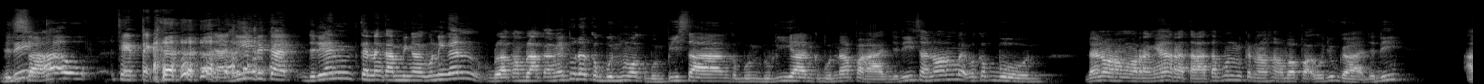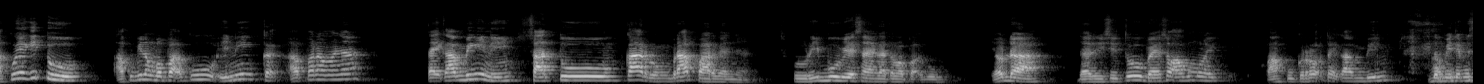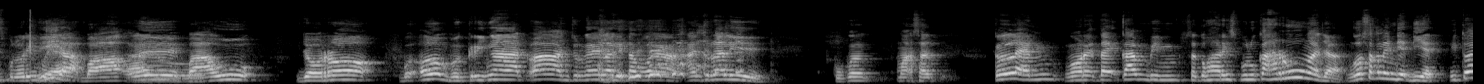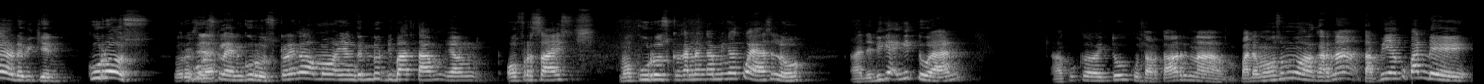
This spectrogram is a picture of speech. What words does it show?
Jadi bisa. Cetek. Jadi dekat jadi kan kandang kambing aku nih kan belakang belakangnya itu udah kebun semua kebun pisang kebun durian kebun apa kan. Jadi sana orang baik berkebun. Dan orang-orangnya rata-rata pun kenal sama bapakku juga. Jadi aku ya gitu. Aku bilang bapakku ini ke, apa namanya tai kambing ini satu karung berapa harganya? Sepuluh ribu biasanya kata bapakku. Ya udah dari situ besok aku mulai aku kerok tai kambing. Demi demi sepuluh ribu ya? Iya, bau, eh, bau, jorok, be berkeringat, wah hancur kali lagi kita pokoknya, hancur kali. Kuku maksud kalian ngorek tai kambing satu hari 10 karung aja, nggak usah kalian diet diet, itu aja udah bikin. Kurus, Kurus kurus ya? kalian kurus. Kalian kalau mau yang gendut di Batam, yang oversize, mau kurus ke kandang kambing aku ya slow. Nah jadi kayak gitu kan aku ke itu ku tarin lah. Pada mau semua karena tapi aku pandai.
